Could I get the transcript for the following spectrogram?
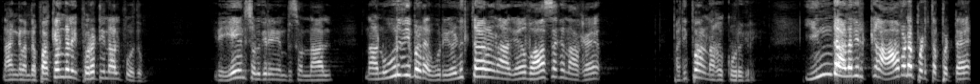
நாங்கள் அந்த பக்கங்களை புரட்டினால் போதும். இதை ஏன் சொல்கிறேன் என்று சொன்னால் நான் உறுதிபட ஒரு எழுத்தாளனாக வாசகனாக பதிப்பாளனாக கூறுகிறேன். இந்த அளவிற்கு ஆவணப்படுத்தப்பட்ட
